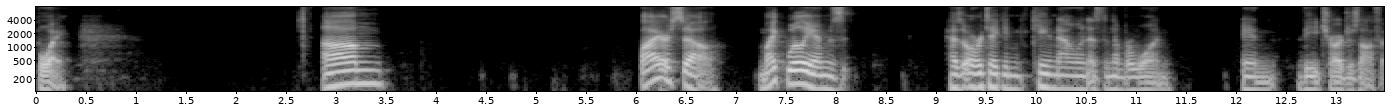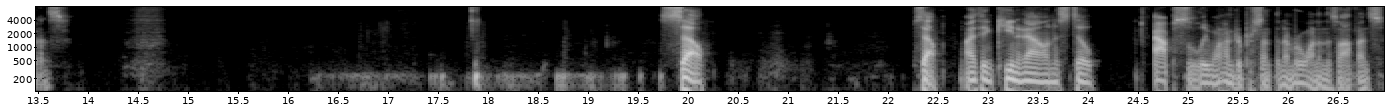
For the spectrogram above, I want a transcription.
Boy. Um buy or sell. Mike Williams has overtaken Keenan Allen as the number one in the Chargers offense. Sell. Sell. I think Keenan Allen is still absolutely 100% the number one in this offense.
